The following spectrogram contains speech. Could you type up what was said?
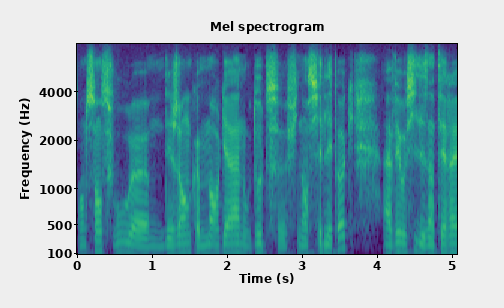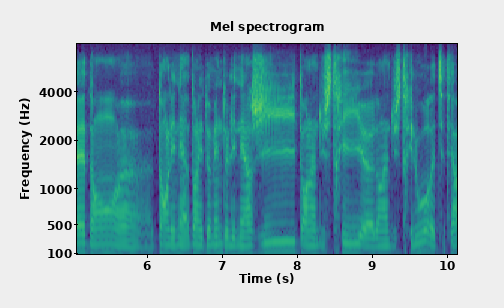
dans le sens où euh, des gens comme Morgan ou d'autres financiers de l'époque avaient aussi des intérêts dans les, domaines de l'énergie, dans l'industrie, dans l'industrie lourde, etc.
